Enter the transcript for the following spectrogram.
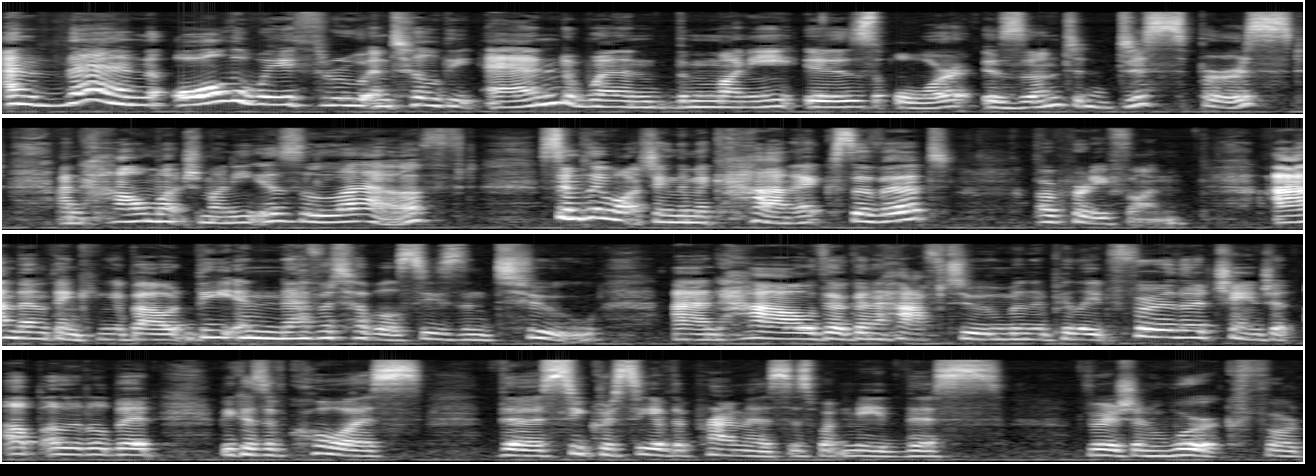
And then all the way through until the end when the money is or isn't dispersed and how much money is left simply watching the mechanics of it are pretty fun. And then thinking about the inevitable season two and how they're going to have to manipulate further, change it up a little bit, because of course, the secrecy of the premise is what made this version work for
